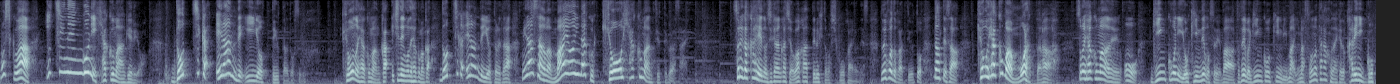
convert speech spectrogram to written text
もしくは1年後に100万あげるよ。どっちか選んでいいよって言ったらどうする？今日の100万か1年後の100万かどっちか選んでいいよって言われたら皆さんは迷いなく今日100万って言ってくださいそれが貨幣の時間価値を分かってる人の思考回路ですどういうことかっていうとだってさ今日100万もらったらその100万円を銀行に預金でもすれば例えば銀行金利まあ今そんな高くないけど仮に5%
